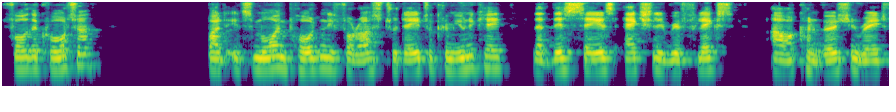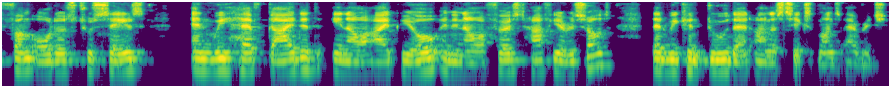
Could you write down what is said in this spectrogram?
for the quarter, but it's more importantly for us today to communicate that this sales actually reflects our conversion rate from orders to sales, and we have guided in our IPO and in our first half-year result that we can do that on a six-month average.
